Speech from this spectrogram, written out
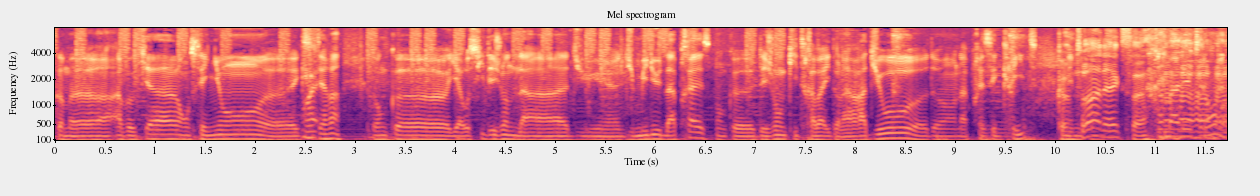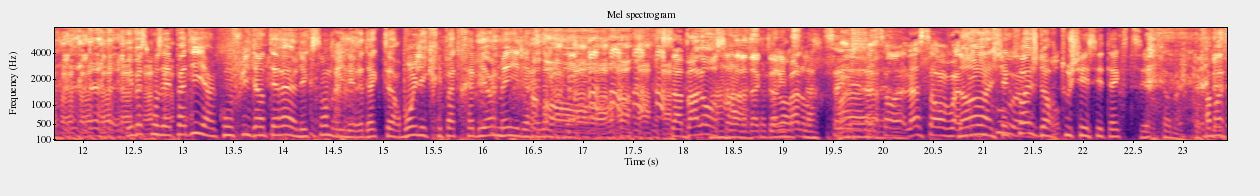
comme euh, avocats, enseignants, euh, etc. Donc euh, il y a aussi des gens de la, du, du milieu de la presse, donc euh, des gens qui travaillent dans la radio, euh, dans la presse écrite. Comme Et- toi, Alex. Comme Alexandre. Et parce qu'on vous avait pas dit, il y a un conflit d'intérêts. Alexandre, il est rédacteur. Bon, il écrit pas très bien, mais il est rédacteur. Ça balance, Ah, hein, ça rédacteur, il balance, balance. Ça y est, là, ça, là, ça envoie. Non, à coup, chaque euh, fois, je dois retoucher ses textes. C'est infernal. Enfin bref.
